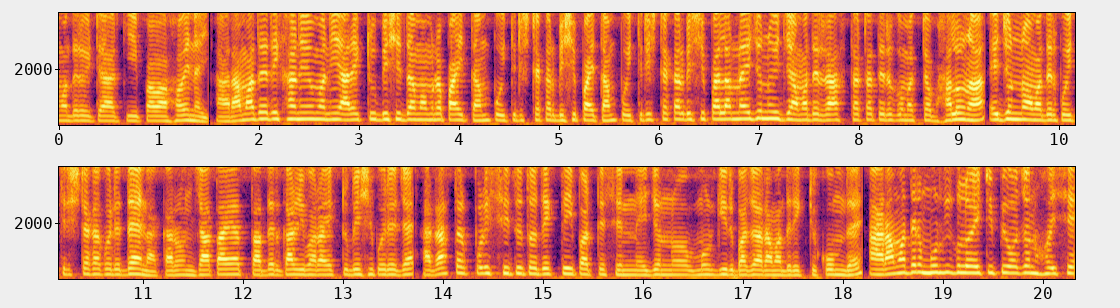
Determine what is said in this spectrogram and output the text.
আমাদের ওইটা আর কি পাওয়া হয় নাই। আর আমাদের এখানে মানে আরেকটু বেশি দাম আমরা পাইতাম, পঁয়ত্রিশ টাকার বেশি পাইতাম পঁয়ত্রিশ টাকার বেশি পাইলাম না এই জন্যই যে আমাদের রাস্তাটা এরকম একটা ভালো না এই জন্য আমাদের পঁয়ত্রিশ টাকা করে দেয় না, কারণ যাতায়াত তাদের গাড়ি ভাড়া একটু বেশি পড়ে যায়। আর রাস্তার পরিস্থিতি তো দেখতেই পারতেছেন এই জন্য মুরগির বাজার আমাদের একটু কম দেয়। আর আমাদের মুরগিগুলো এই টিপি ওজন হয়েছে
